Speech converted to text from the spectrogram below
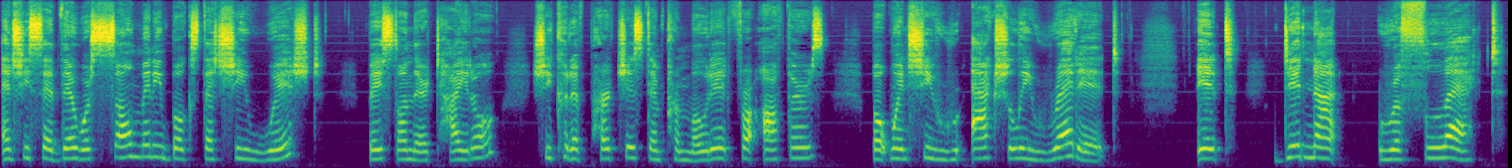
And she said there were so many books that she wished, based on their title, she could have purchased and promoted for authors. But when she actually read it, it did not reflect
